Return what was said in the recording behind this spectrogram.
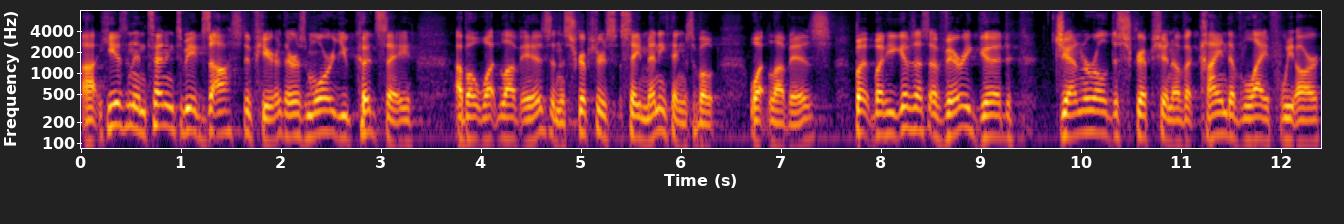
Uh, he isn't intending to be exhaustive here. There's more you could say about what love is, and the scriptures say many things about what love is, but, but he gives us a very good general description of a kind of life we are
